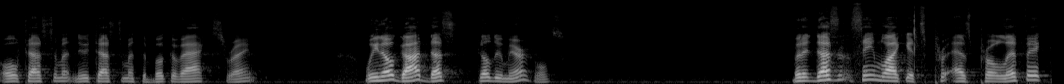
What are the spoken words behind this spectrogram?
Old Testament, New Testament, the book of Acts, right? We know God does still do miracles. But it doesn't seem like it's pr- as prolific,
